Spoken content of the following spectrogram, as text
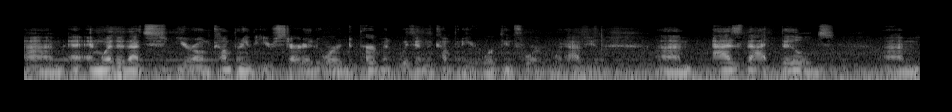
um, and whether that's your own company that you've started or a department within the company you're working for, what have you, um, as that builds, um,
